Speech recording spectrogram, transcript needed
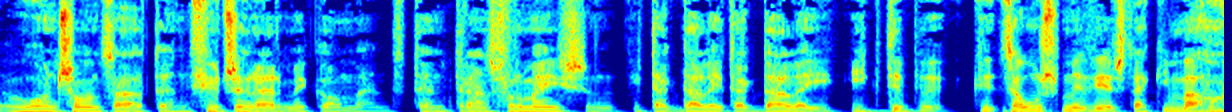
łącząca ten Future Army Command, ten Transformation i tak dalej, i tak dalej. I gdyby, załóżmy, wiesz, taki mały...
